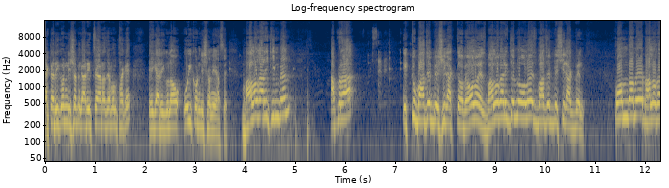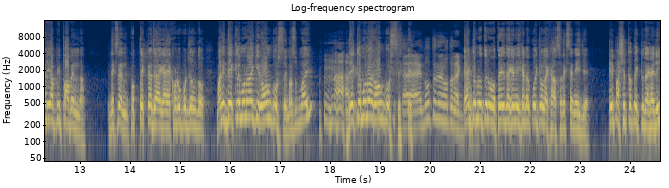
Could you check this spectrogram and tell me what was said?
একটা রিকন্ডিশন গাড়ির চেহারা যেমন থাকে এই গাড়িগুলো ওই কন্ডিশনে আছে। ভালো গাড়ি কিনবেন আপনারা একটু বাজেট বেশি রাখতে হবে অলওয়েজ ভালো গাড়ির জন্য অলওয়েজ বাজেট বেশি রাখবেন। কম দামে ভালো গাড়ি আপনি পাবেন না। দেখছেন প্রত্যেকটা জায়গায় এখনও পর্যন্ত মানে দেখলে মনে হয় কি রং করছে মাসুদ ভাই? দেখলে মনে হয় রং করছে। হ্যাঁ, নতুনের মতন একদম। নতুন মতো। এই দেখেন এখানে কইটো লেখা আছে দেখছেন এই যে। এই পাশেরটাতে একটু দেখাই দিই।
